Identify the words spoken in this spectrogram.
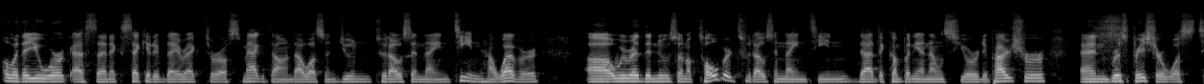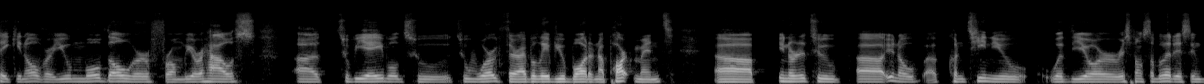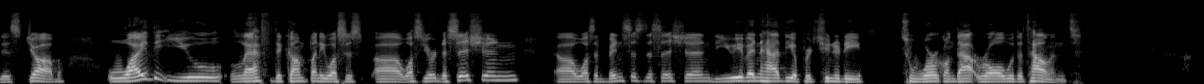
Over there, you work as an executive director of SmackDown. That was in June 2019. However, uh, we read the news on October 2019 that the company announced your departure and Bruce Prichard was taking over. You moved over from your house uh, to be able to to work there. I believe you bought an apartment uh, in order to uh, you know uh, continue with your responsibilities in this job why did you left the company? Was this uh, was your decision uh, was it vince's decision? Do you even had the opportunity to work on that role with the talent?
